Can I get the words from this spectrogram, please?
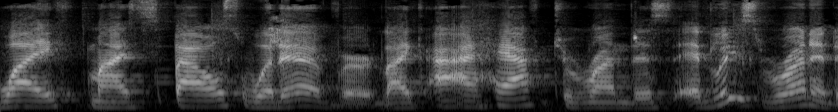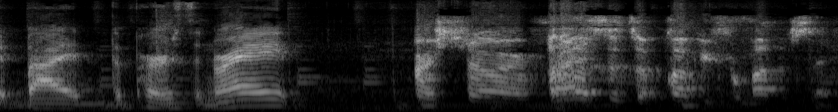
wife, my spouse, whatever. Like I have to run this, at least run it by the person, right? For sure. Unless it's a puppy for Mother's Day.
